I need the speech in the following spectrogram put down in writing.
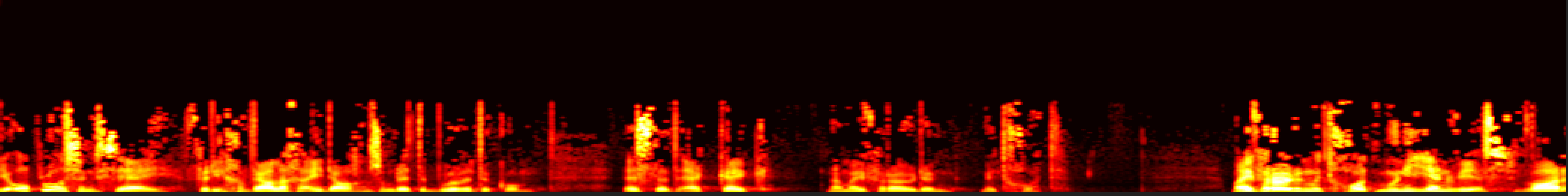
Die oplossing sê hy vir die gewellige uitdagings om dit te bowe te kom is dat ek kyk na my verhouding met God. My verhouding met God moenie een wees waar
